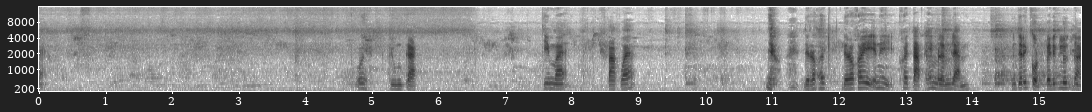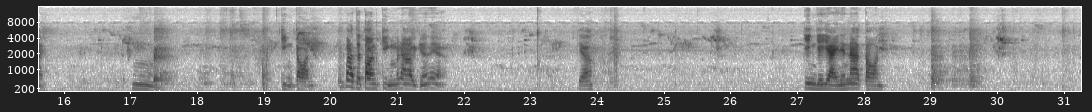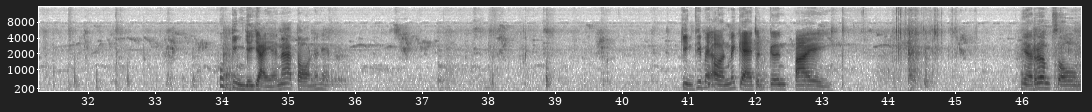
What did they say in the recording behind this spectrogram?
โอ้ย ยุงกัด จิ้มไว้ปากไว้เดี๋ยวเดี๋ยวเราค่อยเดี๋ยวเราค่อยไอ้นี่ค่อยตัดให้มันแหลมๆมันจะได้กดไปลึกๆหน่อย อืมกิ่งตอนป้าจะตอนกิ่งมะนาวอีกนะเนี่ย เดี๋ยวกิ่งใหญ่ๆเนี่ยหน้าตอน พวกกิ่งใหญ่ๆอะหน้าตอนนะเนี่ยกิ่งที่ไม่อ่อนไม่แก่จนเกินไป เนี่ยเริ่มโทม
